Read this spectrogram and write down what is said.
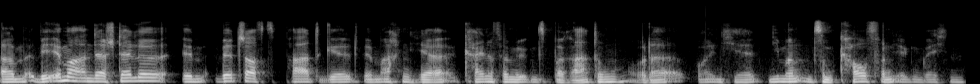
Ähm, wie immer an der Stelle im Wirtschaftspart gilt, wir machen hier keine Vermögensberatung oder wollen hier niemanden zum Kauf von irgendwelchen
